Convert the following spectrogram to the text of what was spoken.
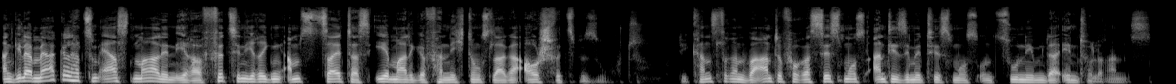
Angela Merkel hat zum ersten Mal in ihrer 14-jährigen Amtszeit das ehemalige Vernichtungslager Auschwitz besucht. Die Kanzlerin warnte vor Rassismus, Antisemitismus und zunehmender Intoleranz.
